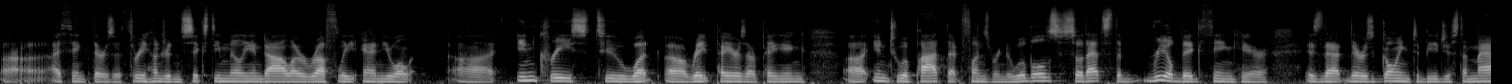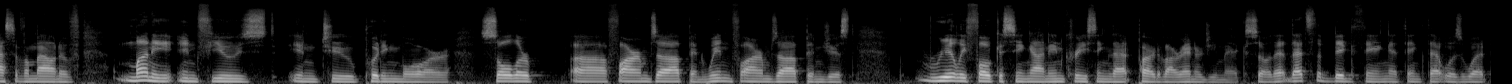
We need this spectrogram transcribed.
uh, i think there's a $360 million roughly annual uh, increase to what uh, ratepayers are paying uh, into a pot that funds renewables. So that's the real big thing here is that there's going to be just a massive amount of money infused into putting more solar uh, farms up and wind farms up and just really focusing on increasing that part of our energy mix. So that that's the big thing. I think that was what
